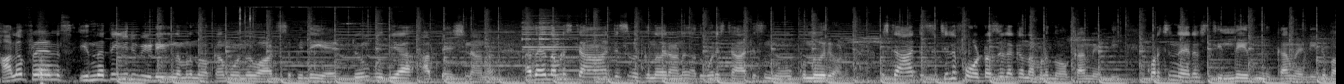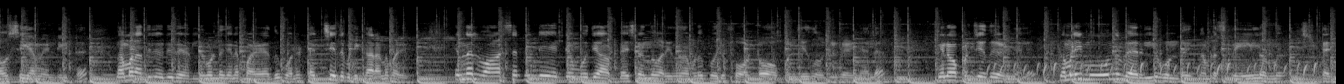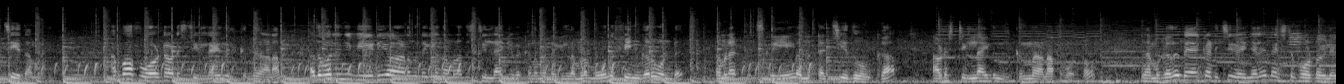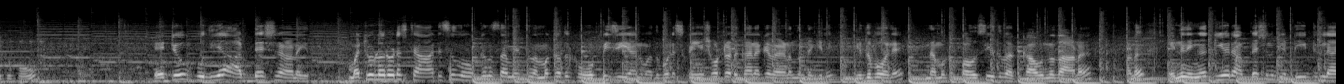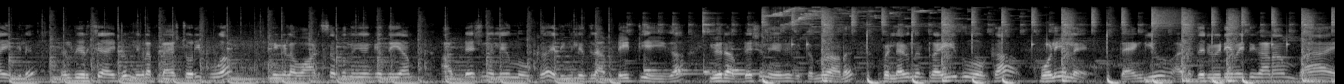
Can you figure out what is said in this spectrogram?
Hello friends ഇന്നത്തെ ഈ ഒരു വീഡിയോയിൽ നമ്മൾ നോക്കാൻ പോകുന്നത് വാട്സപ്പിന്റെ ഏറ്റവും പുതിയ അപ്ഡേഷനാണ് അതായത് നമ്മൾ സ്റ്റാറ്റസ് വെക്കുന്നവരാണ് അതുപോലെ സ്റ്റാറ്റസ് നോക്കുന്നവരുമാണ്. സ്റ്റാറ്റസ് ചില ഫോട്ടോസിലൊക്കെ നമ്മൾ നോക്കാൻ വേണ്ടി കുറച്ച് നേരം സ്റ്റിൽ ചെയ്ത് നിൽക്കാൻ വേണ്ടിയിട്ട് പൗസ് ചെയ്യാൻ വേണ്ടിയിട്ട് നമ്മൾ അതിലൊരു വിരൽ കൊണ്ട് ഇങ്ങനെ പഴയതുപോലെ ടച്ച് ചെയ്ത് പിടിക്കാറാണ് പഴയത് എന്നാൽ വാട്സപ്പിന്റെ ഏറ്റവും പുതിയ അപ്ഡേഷൻ എന്ന് പറയുന്നത് നമ്മളിപ്പോൾ ഒരു ഫോട്ടോ ഓപ്പൺ ചെയ്ത് നോക്കിക്കഴിഞ്ഞാൽ ഇങ്ങനെ ഓപ്പൺ ചെയ്ത് കഴിഞ്ഞാൽ നമ്മൾ ഈ മൂന്ന് വിരൽ കൊണ്ട് നമ്മുടെ സ്ക്രീനിലൊന്ന് ടച്ച് ചെയ്താൽ മതി. അപ്പോൾ ആ ഫോട്ടോ അവിടെ സ്റ്റില്ലായി നിൽക്കുന്നത് കാണാം. അതുപോലെ ഇനി വീഡിയോ ആണെന്നുണ്ടെങ്കിൽ നമ്മളത് സ്റ്റില്ലാക്കി വെക്കണമെന്നുണ്ടെങ്കിൽ നമ്മൾ മൂന്ന് ഫിംഗർ കൊണ്ട് നമ്മുടെ സ്ക്രീനിൽ ഒന്ന് ടച്ച് ചെയ്ത് നോക്കുക. അവിടെ സ്റ്റില്ലായിട്ട് നിൽക്കുന്നതാണ് ആ ഫോട്ടോ. നമുക്കത് ബാക്ക് അടിച്ച് കഴിഞ്ഞാൽ നെക്സ്റ്റ് ഫോട്ടോയിലേക്ക് പോകും ഏറ്റവും പുതിയ അപ്ഡേഷനാണ് ഇത്. മറ്റുള്ളവരുടെ സ്റ്റാറ്റസ് നോക്കുന്ന സമയത്ത് നമുക്കത് കോപ്പി ചെയ്യാനും അതുപോലെ സ്ക്രീൻഷോട്ട് എടുക്കാനൊക്കെ വേണമെന്നുണ്ടെങ്കിൽ ഇതുപോലെ നമുക്ക് പൗസ് ചെയ്ത് വെക്കാവുന്നതാണ്. ആണ്. ഇനി നിങ്ങൾക്ക് ഈ ഒരു അപ്ഡേഷൻ കിട്ടിയിട്ടില്ല എങ്കിൽ നിങ്ങൾ തീർച്ചയായിട്ടും നിങ്ങളുടെ പ്ലേ സ്റ്റോറിൽ പോവുക. നിങ്ങളുടെ വാട്സപ്പ് നിങ്ങൾക്ക് എന്ത് ചെയ്യാം? അപ്ഡേഷൻ അല്ലെങ്കിൽ നോക്കുക. അല്ലെങ്കിൽ ഇതിൽ അപ്ഡേറ്റ് ചെയ്യുക. ഈ ഒരു അപ്ഡേഷൻ നിങ്ങൾക്ക് കിട്ടുന്നതാണ്. അപ്പോൾ എല്ലാവരും ഒന്ന് ട്രൈ ചെയ്ത് നോക്കുക. പൊളിയല്ലേ? താങ്ക് യു അടുത്തൊരു വീഡിയോ ആയിട്ട് കാണാം. ബൈ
